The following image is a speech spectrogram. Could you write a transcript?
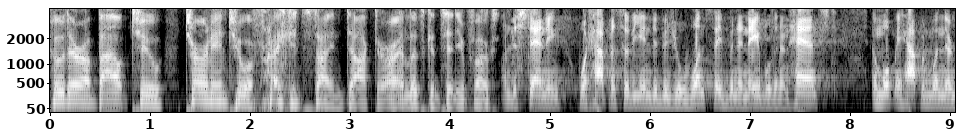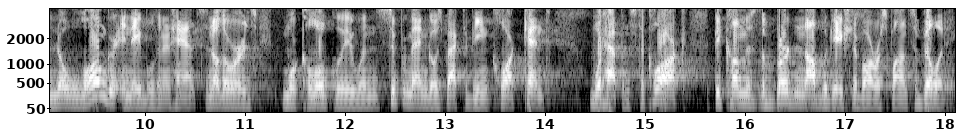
who they're about to turn into a Frankenstein doctor. All right, let's continue, folks. Understanding what happens to the individual once they've been enabled and enhanced and what may happen when they're no longer enabled and enhanced. In other words, more colloquially, when Superman goes back to being Clark Kent, what happens to Clark becomes the burden and obligation of our responsibility.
